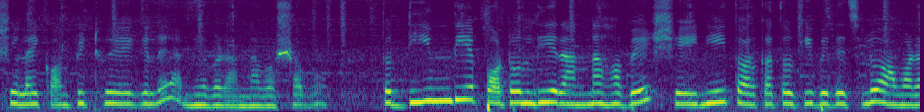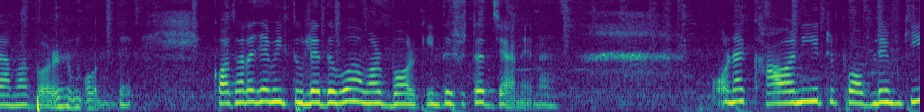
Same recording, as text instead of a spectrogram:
সেলাই কমপ্লিট হয়ে গেলে আমি আবার রান্না বসাবো। তো ডিম দিয়ে পটল দিয়ে রান্না হবে, সেই নিয়েই তর্কাতর্কি বেঁধেছিল আমার আমার বরের মধ্যে। কথাটা যে আমি তুলে দেবো, আমার বর কিন্তু সেটা জানে না। ওনার খাওয়া নিয়ে একটু প্রবলেম কি?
